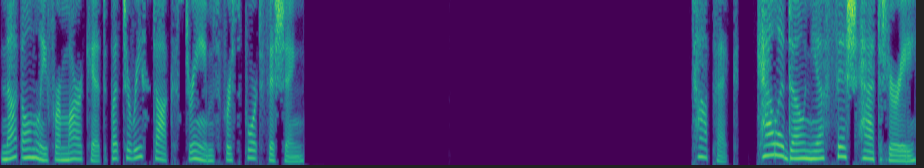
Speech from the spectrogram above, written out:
not only for market but to restock streams for sport fishing. Caledonia Fish Hatchery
